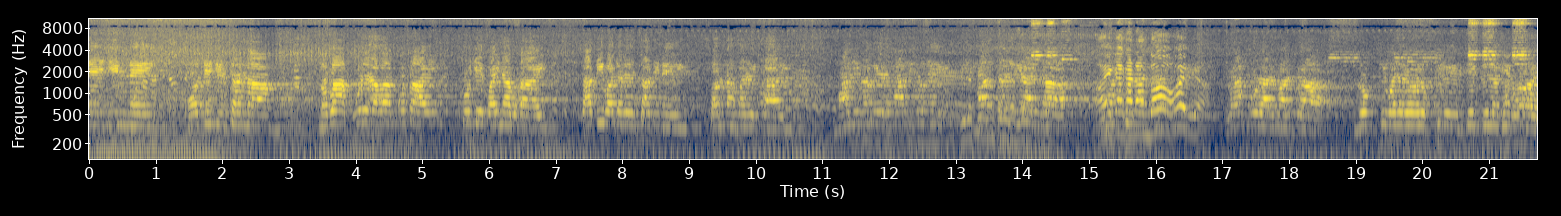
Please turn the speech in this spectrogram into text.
নেই ঝিল নেই মতিঝিল তার নাম নবাবপুরে নবাব কোথায় খোঁজে পাই না ভাই। চাঁদি বাজারে চাঁদি নেই স্বর্ণাগারে খাই টান দাও ওই মিয়া। রামপুর আর বাড্ডা লক্ষ্মী বাজারে লক্ষ্মী দেখবে লাগে ভয়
